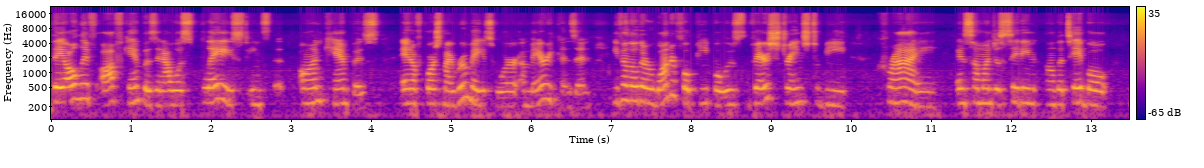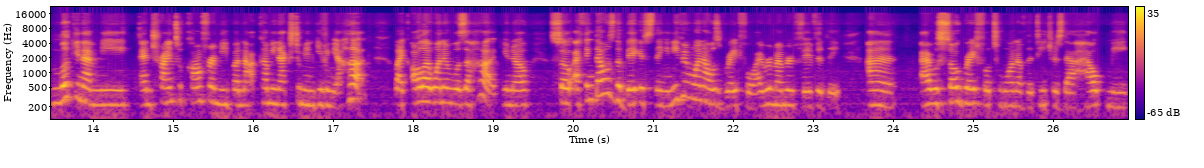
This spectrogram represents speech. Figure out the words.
they all lived off campus, and I was placed in, on campus and of course my roommates were americans and even though they were wonderful people it was very strange to be crying and someone just sitting on the table looking at me and trying to comfort me but not coming next to me and giving me a hug. Like all i wanted was a hug you know? So i think that was the biggest thing. And even when i was grateful i remember vividly uh, I was so grateful to one of the teachers that helped me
